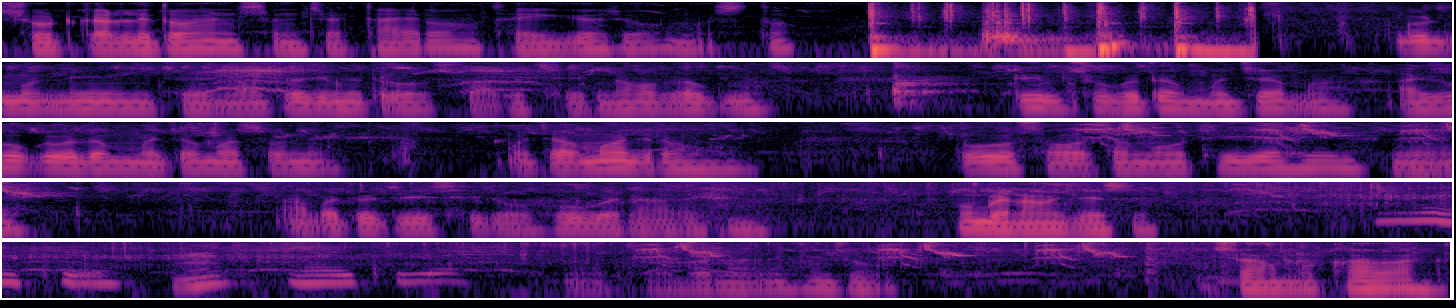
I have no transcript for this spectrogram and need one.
શૂટ કરી લીધો હોય ને સનસેટ થાય રહ્યો થઈ ગયો જો મસ્ત ગુડ મોર્નિંગ જય માતાજી મિત્રો સ્વાગત છે નવા બ્લોગમાં કેમ છો બધા? મજામાં? આઈ હોપ કે બધા મજામાં છો ને? મજામાં જ રહું. તો સવાર સવારમાં ઉઠી ગયા ને આ બાજુ જીસી જો હું બનાવે? હું બનાવી જેસી? બનાવે છે જો. ચામાં ખાવાનું.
